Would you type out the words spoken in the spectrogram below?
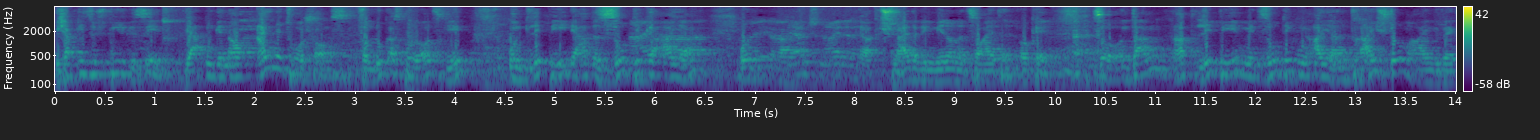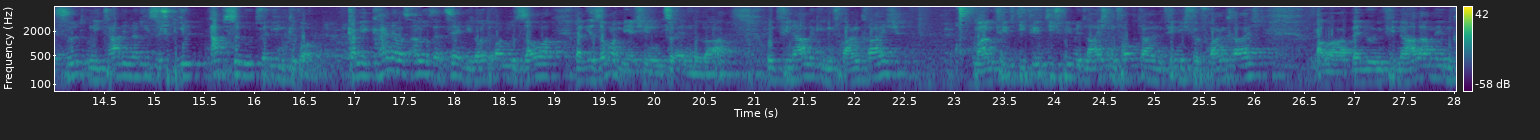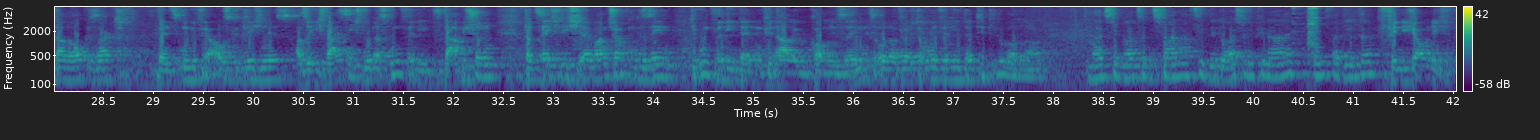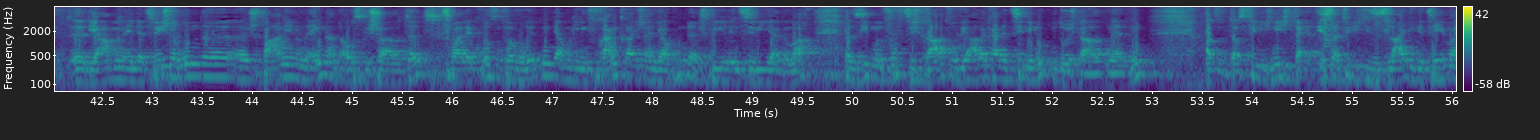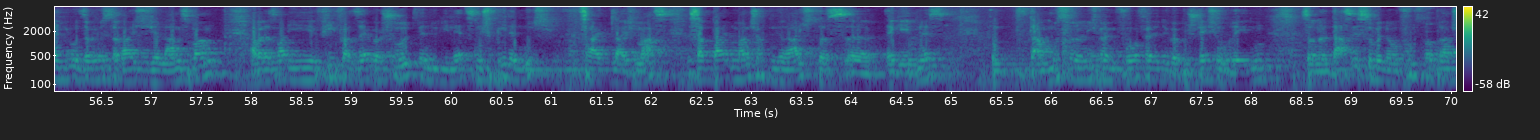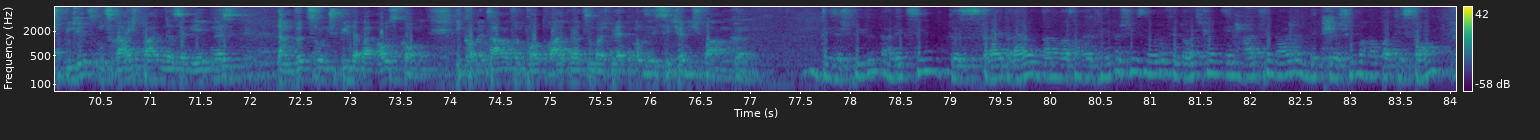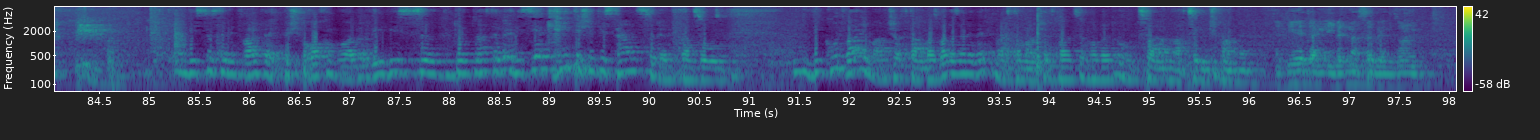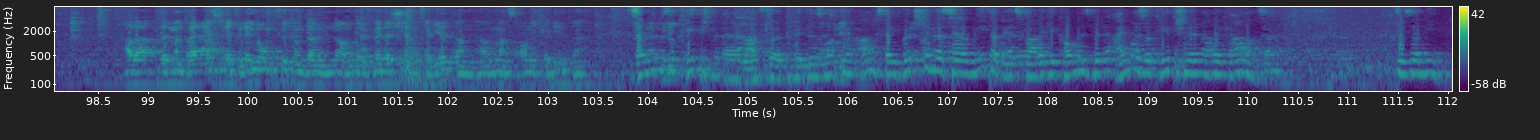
Ich habe dieses Spiel gesehen. Wir hatten genau eine Torchance von Lukas Podolski und Lippi, der hatte so dicke Eier. Und, ja, Schneider wegen mir noch eine zweite. Okay. So, und dann hat Lippi mit so dicken Eiern drei Stürmer eingewechselt und Italien hat dieses Spiel absolut verdient gewonnen. Kann mir keiner was anderes erzählen. Die Leute waren nur sauer, weil ihr Sommermärchen zu Ende war. Und Finale gegen Frankreich. Mal ein 50-50-Spiel mit leichten Vorteilen finde ich für Frankreich. Aber wenn du im Finale haben wir eben gerade auch gesagt, wenn es ungefähr ausgeglichen ist, also ich weiß nicht, wo das unverdient ist. Da habe ich schon tatsächlich äh, Mannschaften gesehen, die unverdient in den Finale gekommen sind oder vielleicht auch unverdient den Titel gewonnen haben. Meinst du 1982 die Deutschen im Finale? Unverdienter? Finde ich auch nicht. Äh, Die haben in der Zwischenrunde äh, Spanien und England ausgeschaltet. Zwei der großen Favoriten. Die haben gegen Frankreich ein Jahrhundertspiel in Sevilla gemacht. Bei 57 Grad, wo wir alle keine 10 Minuten durchgehalten hätten. Also das finde ich nicht. Da ist natürlich dieses leidige Thema hier unser österreichischer Landsmann. Aber das war die FIFA selber schuld, wenn du die letzten Spiele nicht zeitgleich machst. Es hat beiden Mannschaften gereicht, das äh, Ergebnis. Und da musst du noch nicht mal im Vorfeld über Bestechung reden, sondern das ist so, wenn du am Fußballplatz spielst und es reicht beiden das Ergebnis, dann wird so ein Spiel dabei rauskommen. Die Kommentare von Port Breitner zum Beispiel hätte man sich sicherlich sparen können. Dieses Spiel, Alexi, das 3-3 und dann war es noch Elfmeterschießen, oder? Für Deutschland im Halbfinale mit der Schumacher-Battiston. Wie ist das denn in Frankreich besprochen worden? Wie, wie ist, äh, du, du hast eine sehr kritische Distanz zu den Franzosen. Wie gut war die Mannschaft damals? War das eine Weltmeistermannschaft 1982 in Spanien? Wir hätten eigentlich Weltmeister werden sollen. Aber wenn man 3-1 in der Verlängerung führt und dann noch ein Elfmeterschießen verliert, dann hat man es auch nicht verdient. Ne? Sei nicht so kritisch mit deinen Landsleuten, bitte. Das macht mir Angst. Ich wünschte mir, dass der Elfmeter, der jetzt gerade gekommen ist, würde einmal so kritisch mit den Amerikanern sein. Ist er nie.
